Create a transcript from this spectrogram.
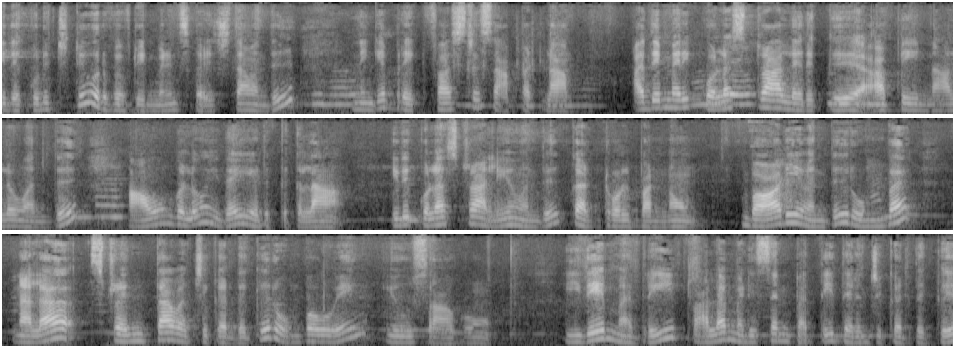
இதை குடிச்சிட்டு ஒரு ஃபிஃப்டீன் மினிட்ஸ் கழிச்சு தான் வந்து நீங்கள் பிரேக்ஃபாஸ்ட்டு சாப்பிடலாம். அதே மாதிரி கொலஸ்ட்ரால் இருக்குது அப்படின்னாலும் வந்து அவங்களும் இதை எடுத்துக்கலாம். இது கொலஸ்ட்ராலையும் வந்து கண்ட்ரோல் பண்ணும். பாடியை வந்து ரொம்ப நல்லா ஸ்ட்ரென்த்தாக வச்சுக்கிறதுக்கு ரொம்பவே யூஸ் ஆகும். இதே மாதிரி பல மெடிசன் பற்றி தெரிஞ்சுக்கிறதுக்கு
